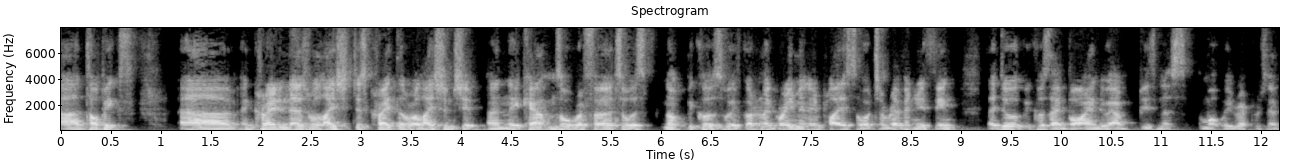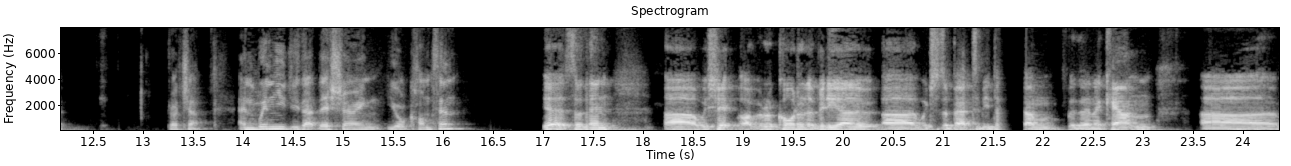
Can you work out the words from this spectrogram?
uh, topics uh, and creating those relations, just create the relationship. And the accountants all refer to us not because we've got an agreement in place or it's a revenue thing. They do it because they buy into our business and what we represent. Gotcha. And when you do that, they're sharing your content. Yeah. So then uh, we share, like we recorded a video uh, which is about to be done with an accountant. Uh,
